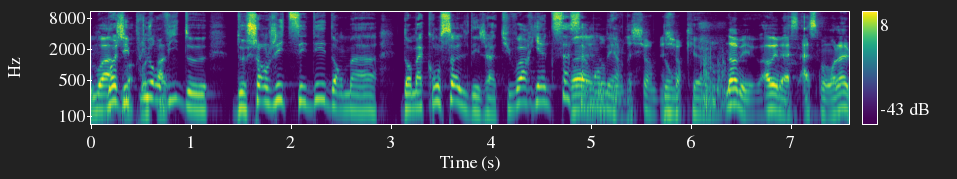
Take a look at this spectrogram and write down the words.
moi, j'ai plus envie de, de changer de CD dans ma, dans ma console déjà. Tu vois, rien que ça, ça m'emmerde. Bien sûr, bien Donc, sûr. Euh, Non, mais, ah mais à, ce moment-là,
